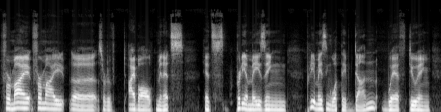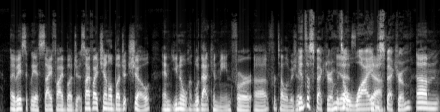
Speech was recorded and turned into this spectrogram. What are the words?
for my for my uh sort of eyeball minutes, it's pretty amazing. Pretty amazing what they've done with doing uh, basically a sci-fi budget, sci-fi channel budget show, and you know what that can mean for uh for television. it's a spectrum. It's Yes. a wide Yeah. spectrum. um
